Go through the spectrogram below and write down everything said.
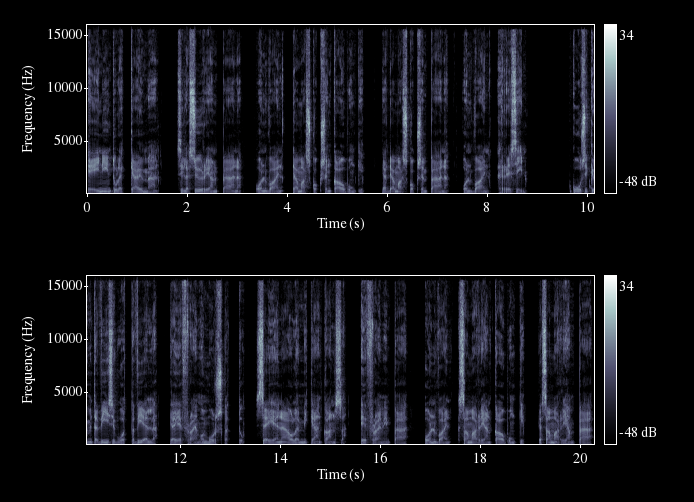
ei niin tule käymään, sillä Syyrian päänä on vain Damaskoksen kaupunki, ja Damaskoksen päänä on vain Resin. 65 vuotta vielä, ja Efraim on murskattu. Se ei enää ole mikään kansa. Efraimin pää on vain Samarian kaupunki, ja Samarian pää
